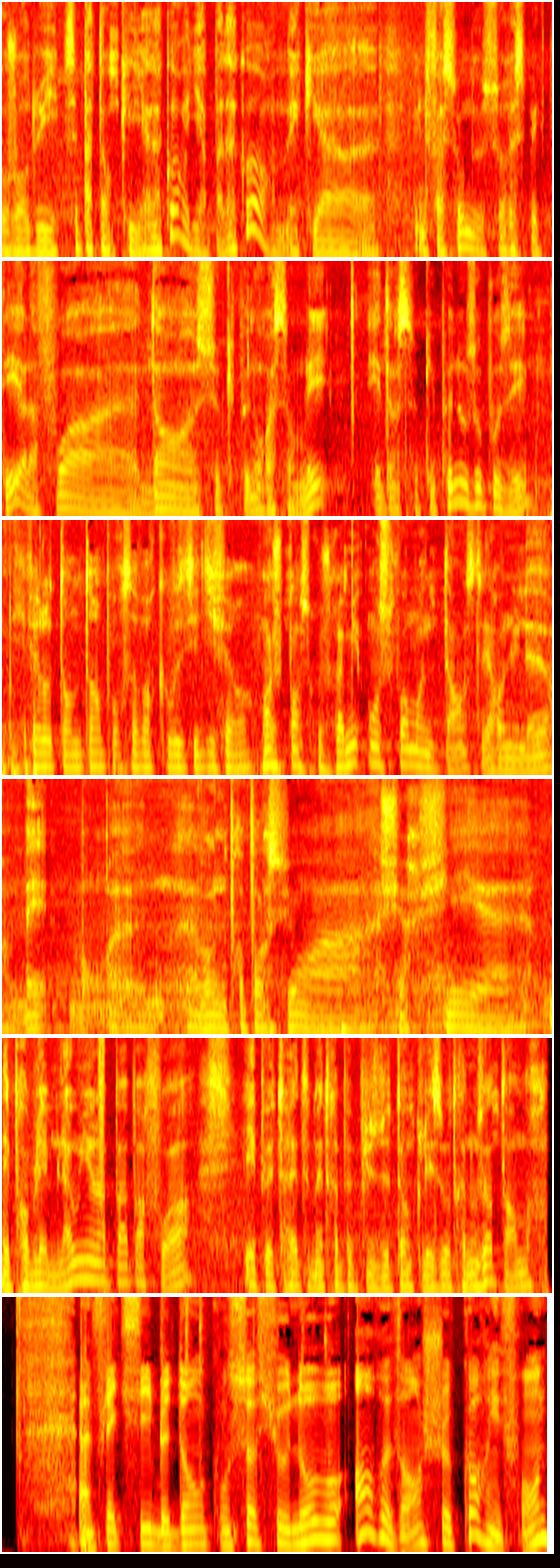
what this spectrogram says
aujourd'hui, c'est pas tant qu'il y a un accord, il n'y a pas d'accord, mais qu'il y a une façon de se respecter à la fois dans ce qui peut nous rassembler et dans ce qui peut nous opposer. Il fait autant de temps pour savoir que vous étiez différent Moi, je pense que j'aurais mis 11 fois moins de temps, c'est-à-dire en une heure. Mais bon, euh, nous avons une propension à chercher euh, des problèmes là où il n'y en a pas parfois, et peut-être mettre un peu plus de temps que les autres à nous entendre. Inflexible donc au Sociono. En revanche, Corinne Front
